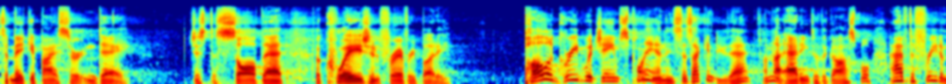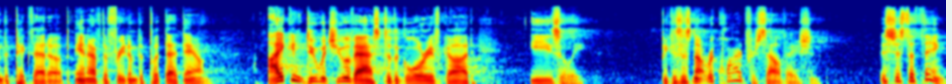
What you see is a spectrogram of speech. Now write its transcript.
to make it by a certain day. just to solve that equation for everybody. Paul agreed with James' plan. He says, I can do that. I'm not adding to the gospel. I have the freedom to pick that up, and I have the freedom to put that down. I can do what you have asked to the glory of God easily because it's not required for salvation. It's just a thing.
